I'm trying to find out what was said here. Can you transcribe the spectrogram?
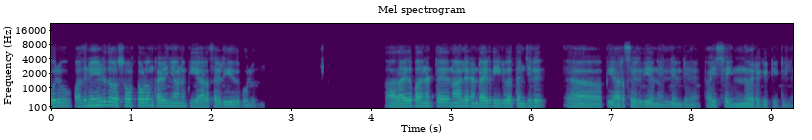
ഒരു പതിനേഴ് ദിവസത്തോളം കഴിഞ്ഞാണ് പി ആർ എസ് എഴുതിയത് പോലും. അതായത് പതിനെട്ട് നാല് രണ്ടായിരത്തി ഇരുപത്തഞ്ചിൽ പി ആർ എസ് എഴുതിയ നെല്ലിന്റെ പൈസ ഇന്ന് വരെ കിട്ടിയിട്ടില്ല.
